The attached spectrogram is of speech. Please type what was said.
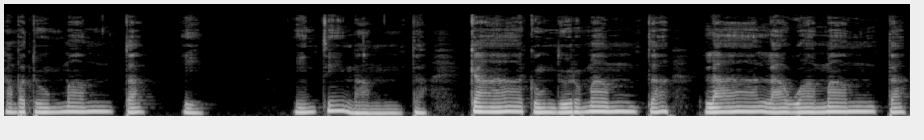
hampatumanta intimanta, cacundurmanta, la la huamanta,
